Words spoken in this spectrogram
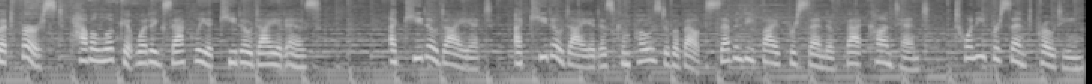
But first, have a look at what exactly a keto diet is. A keto diet, a keto diet is composed of about 75% of fat content, 20% protein,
